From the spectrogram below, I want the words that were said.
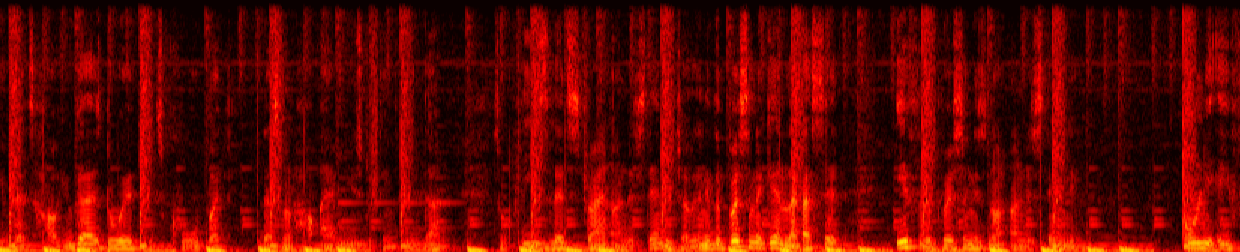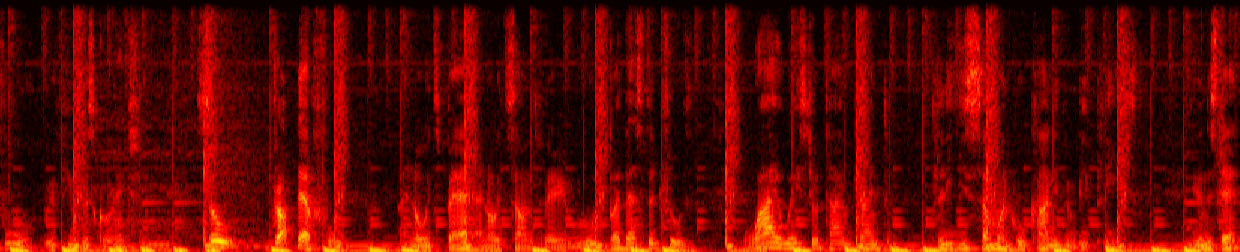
If that's how you guys do it, it's cool, but that's not how I am used to things being done. So please let's try and understand each other. And if the person, again, like I said, if the person is not understanding, only a fool refuses correction. So drop that fool. I know it's bad, I know it sounds very rude, but that's the truth. Why waste your time trying to please someone who can't even be pleased? You understand?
